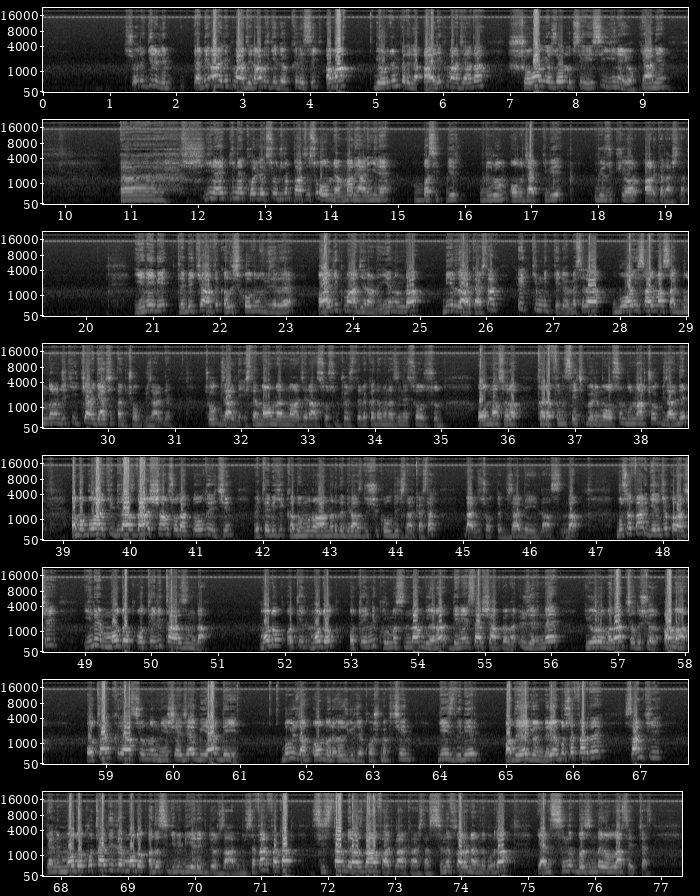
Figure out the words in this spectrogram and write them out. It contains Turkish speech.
Şöyle girelim. Yani bir aylık maceramız geliyor. Klasik ama gördüğüm kadarıyla aylık macerada şövalye zorluk seviyesi yine yok. Yani eee, yine yine koleksiyoncunun parçası olmayan var. Yani yine basit bir durum olacak gibi gözüküyor arkadaşlar. Yeni bir tabii ki artık alışık olduğumuz üzere aylık maceranın yanında bir de arkadaşlar etkinlik geliyor. Mesela bu ayı saymazsak bundan önceki iki ay gerçekten çok güzeldi. Çok güzeldi. İşte Malmen macerası olsun, Köstebek adamın hazinesi olsun. Ondan sonra tarafını seç bölümü olsun. Bunlar çok güzeldi. Ama bu ayki biraz daha şans odaklı olduğu için ve tabii ki kabamın oranları da biraz düşük olduğu için arkadaşlar bence çok da güzel değildi aslında. Bu sefer gelecek olan şey yine Modok Oteli tarzında. Modok Otel, Modok otelini kurmasından bu yana deneysel şampiyonlar üzerinde yorulmadan çalışıyor. Ama otel kreasyonunun yaşayacağı bir yer değil. Bu yüzden onları özgürce koşmak için gizli bir adaya gönderiyor. Bu sefer de sanki yani Modok Otel değil de Modok Adası gibi bir yere gidiyoruz abi bu sefer. Fakat sistem biraz daha farklı arkadaşlar. Sınıflar önemli burada. Yani sınıf bazında yollar seçeceğiz.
